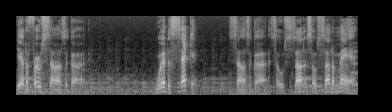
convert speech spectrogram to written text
They're the first sons of God. We're the second sons of God. So son, so son of man.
